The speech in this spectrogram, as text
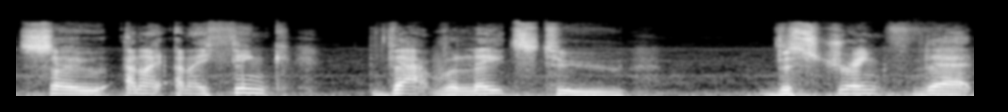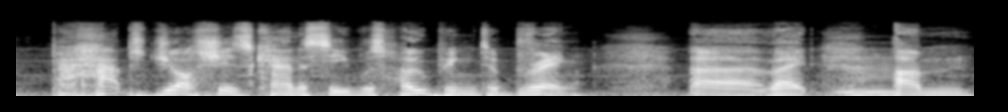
so, and I and I think that relates to the strength that perhaps Josh's candidacy was hoping to bring, uh, right? Um,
